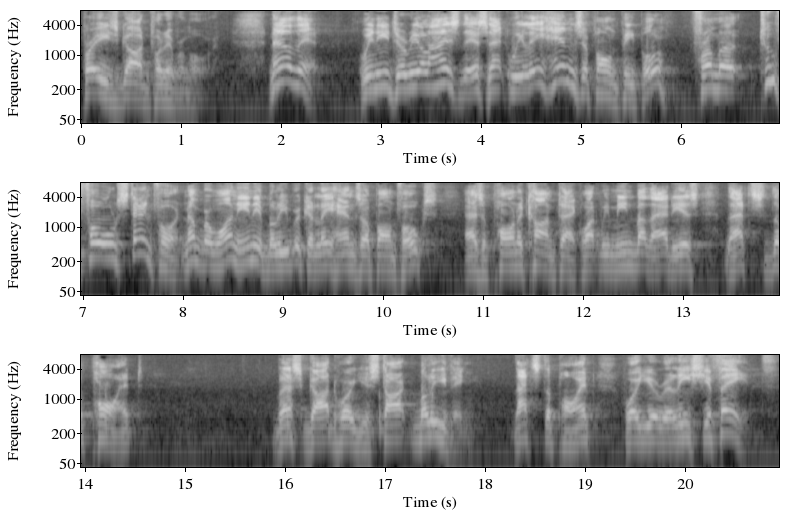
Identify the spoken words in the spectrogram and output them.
Praise God forevermore. Now then, we need to realize this that we lay hands upon people from a twofold standpoint. Number one, any believer can lay hands upon folks as a point of contact. What we mean by that is that's the point, bless God, where you start believing. That's the point where you release your faith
